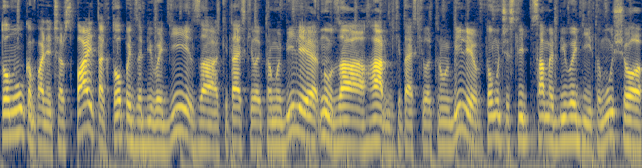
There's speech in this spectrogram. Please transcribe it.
Тому компанія ChargeSpy так топить за BYD, за китайські електромобілі, ну за гарні китайські електромобілі, в тому числі саме BYD, тому що.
